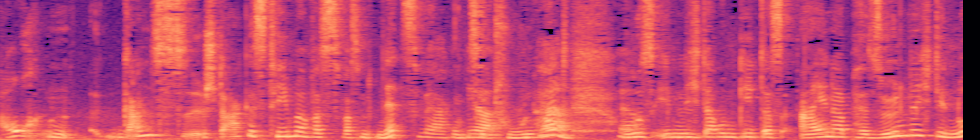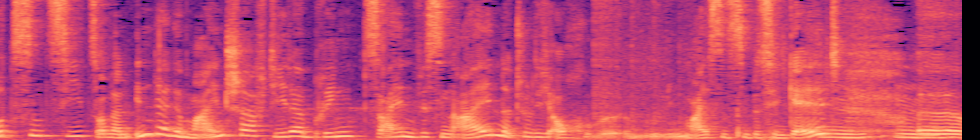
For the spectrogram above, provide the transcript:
auch ein ganz starkes Thema, was, was mit Netzwerken Ja. zu tun hat, Ja, wo es eben nicht darum geht, dass einer persönlich den Nutzen zieht, sondern in der Gemeinschaft, jeder bringt sein Wissen ein, natürlich auch äh, meistens ein bisschen Geld. Mhm. Äh,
